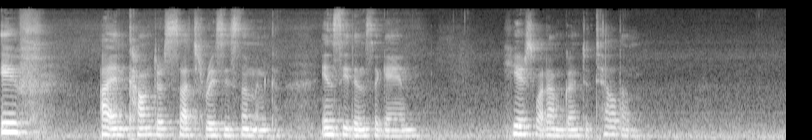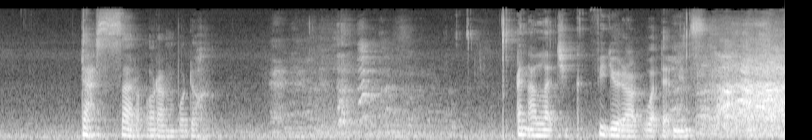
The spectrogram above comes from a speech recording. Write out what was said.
if I encounter such racism and incidents again, here's what I'm going to tell them. Dasar orang bodoh. and I'll let you figure out what that means.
